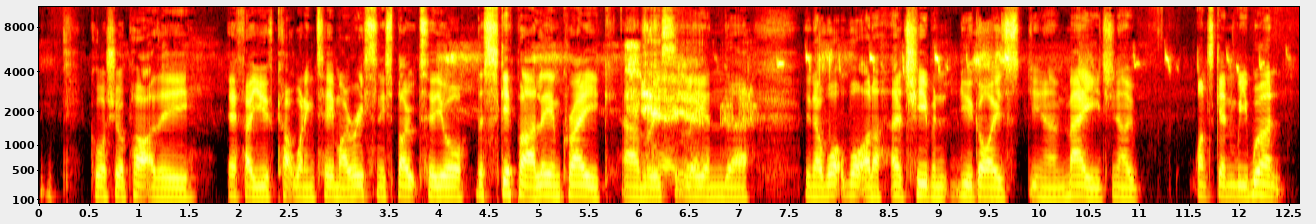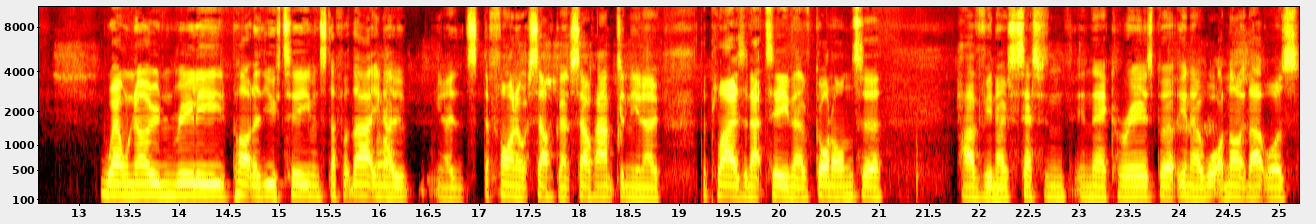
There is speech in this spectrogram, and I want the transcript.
Of course, you're part of the FA Youth Cup winning team. I recently spoke to your the skipper Liam Craig um, yeah, recently, yeah. and uh, you know what what an achievement you guys you know made. You know, once again we weren't well known really part of the youth team and stuff like that. You know, you know the final at South against Southampton. You know, the players in that team that have gone on to have you know success in, in their careers. But you know what a night that was.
